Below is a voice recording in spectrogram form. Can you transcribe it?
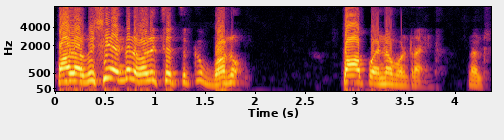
பல விஷயங்கள் வெளிச்சத்துக்கு வரும். பாப்போம் என்ன பண்றாங்க. நன்றி.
